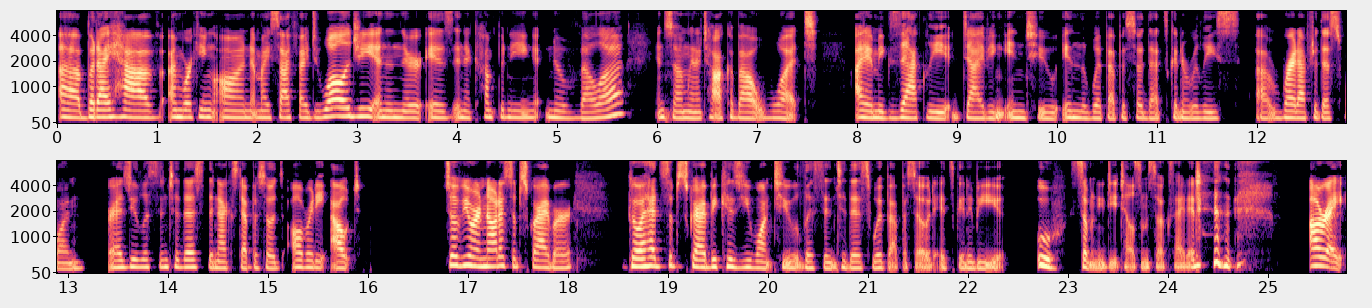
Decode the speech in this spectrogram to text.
Uh, but I have, I'm working on my sci fi duology, and then there is an accompanying novella. And so I'm going to talk about what I am exactly diving into in the whip episode that's going to release uh, right after this one. Or as you listen to this, the next episode's already out. So if you are not a subscriber, go ahead subscribe because you want to listen to this whip episode. It's going to be ooh, so many details. I'm so excited. All right.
